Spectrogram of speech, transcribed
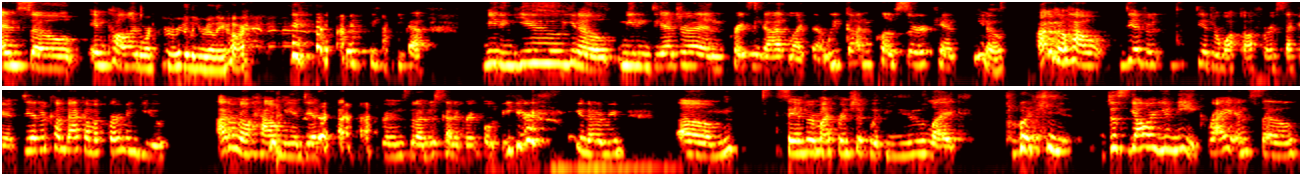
and so in college Worked really, really hard. yeah. Meeting you you know meeting DeEdra and praising god like that we've gotten closer. Can't you know i don't know how DeEdra DeEdra walked off for a second. DeEdra come back. I'm affirming you. I don't know how me and DeEdra got friends but i'm just kind of grateful to be here. You know what i mean? Um sandra my friendship with you like like you- just y'all are unique right? And so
